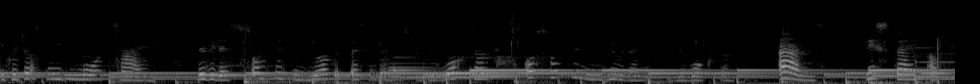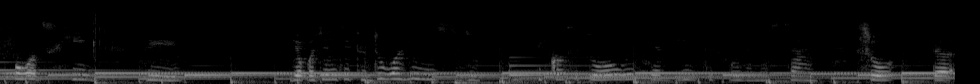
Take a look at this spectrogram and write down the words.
you could just need more time. Maybe there's something in the other person that needs to be worked on or something in you that needs to be worked on. And this time affords him the opportunity to do what he needs to do because it will always get beautiful in his time. So the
